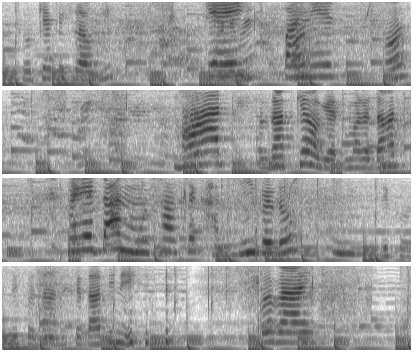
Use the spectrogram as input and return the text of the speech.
तो क्या क्या खिलाओगी? केक पनीर। और? भात। और दांत क्या हो गया? तुम्हारा दांत? मेरे दांत मूसा से खाली। कर दो। देखो देखो दांत इसके दांत ही नहीं। बाय बाय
